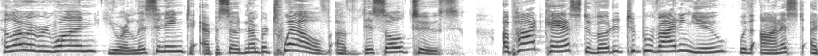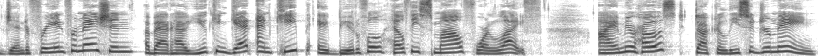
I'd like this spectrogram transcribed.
Hello, everyone. You are listening to episode number 12 of This Old Tooth, a podcast devoted to providing you with honest, agenda free information about how you can get and keep a beautiful, healthy smile for life. I am your host, Dr. Lisa Germain.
